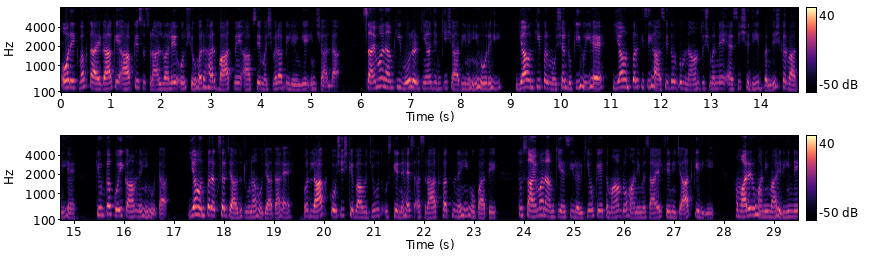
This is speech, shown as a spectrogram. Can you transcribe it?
और एक वक्त आएगा कि आपके ससुराल वाले और शोहर हर बात में आपसे मशवरा भी लेंगे इन साइमा नाम की वो लड़कियाँ जिनकी शादी नहीं हो रही या उनकी प्रमोशन रुकी हुई है, या उन पर किसी हासिद और गुमनाम दुश्मन ने ऐसी शदीद बंदिश करवा दी है कि उनका कोई काम नहीं होता, या उन पर अक्सर जादू टूना हो जाता है और लाख कोशिश के बावजूद उसके नहस असरात ख़त्म नहीं हो पाते तो साइमा नाम की ऐसी लड़कियों के तमाम रूहानी मसाइल से निजात के लिए हमारे रूहानी माहरीन ने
